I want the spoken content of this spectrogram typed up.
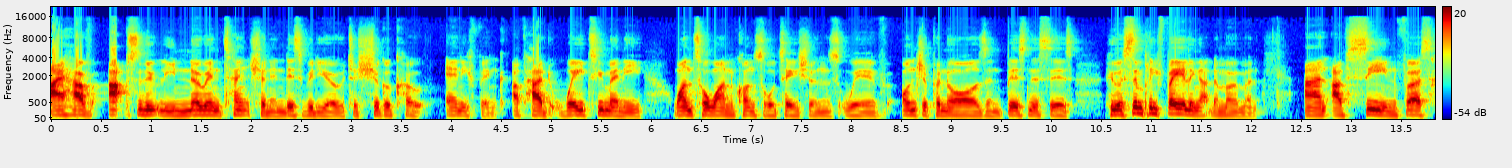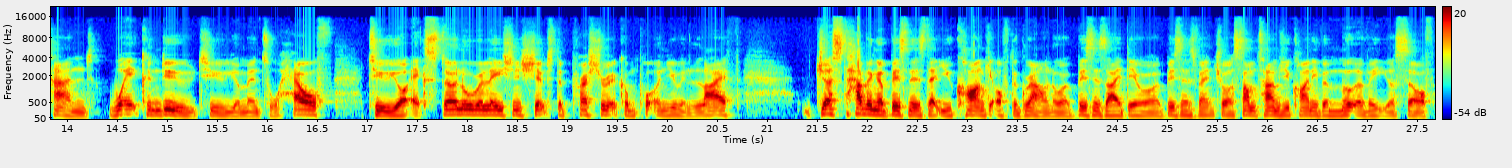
I have absolutely no intention in this video to sugarcoat anything. I've had way too many one-to-one consultations with entrepreneurs and businesses who are simply failing at the moment. And I've seen firsthand what it can do to your mental health, to your external relationships, the pressure it can put on you in life. Just having a business that you can't get off the ground or a business idea or a business venture, or sometimes you can't even motivate yourself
